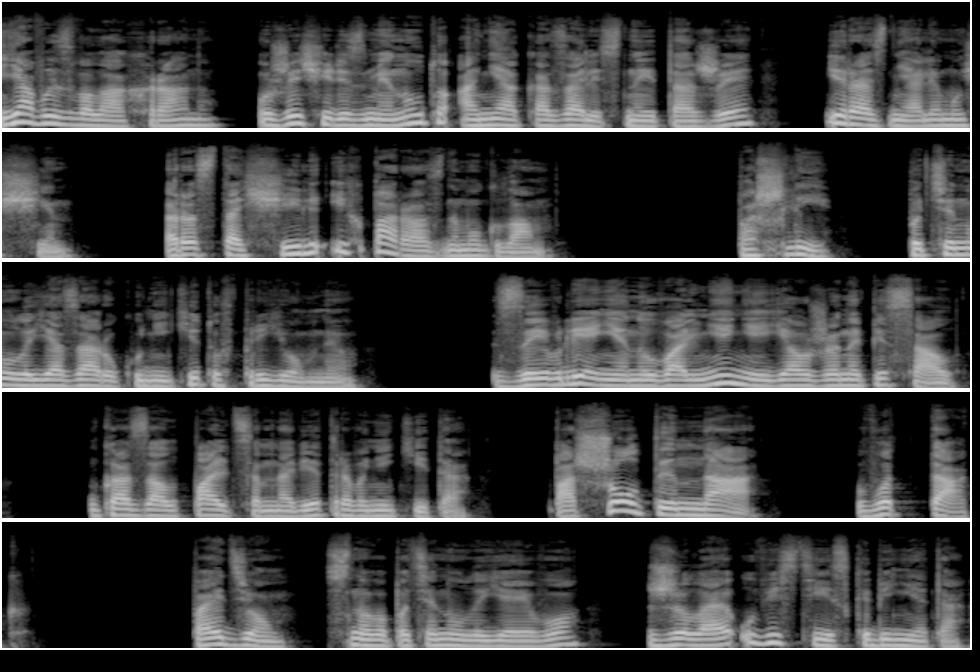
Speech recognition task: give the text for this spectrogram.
Я вызвала охрану. Уже через минуту они оказались на этаже и разняли мужчин. Растащили их по разным углам. «Пошли», — потянула я за руку Никиту в приемную. «Заявление на увольнение я уже написал», — указал пальцем на Ветрова Никита. «Пошел ты на!» Вот так. Пойдем, снова потянула я его, желая увести из кабинета.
